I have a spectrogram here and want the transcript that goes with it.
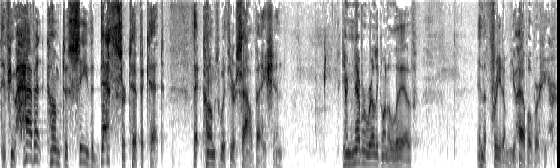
And if you haven't come to see the death certificate that comes with your salvation, you're never really going to live in the freedom you have over here.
